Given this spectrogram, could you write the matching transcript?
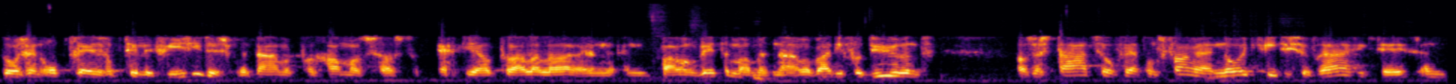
door zijn optredens op televisie. Dus met name programma's zoals RTL Tralala en, en Paul Witteman met name... waar hij voortdurend als een staatshoofd werd ontvangen en nooit kritische vragen kreeg. En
